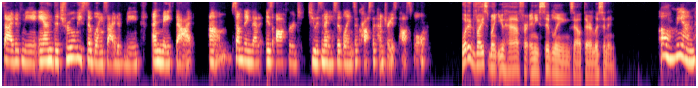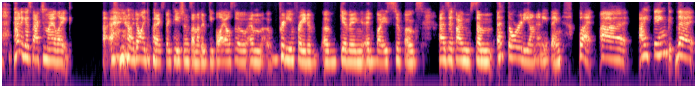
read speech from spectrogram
side of me and the truly sibling side of me and make that um, something that is offered to as many siblings across the country as possible. What advice might you have for any siblings out there listening? Oh man, kind of goes back to my like, you know, I don't like to put expectations on other people. I also am pretty afraid of of giving advice to folks as if I'm some authority on anything. But uh, I think that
